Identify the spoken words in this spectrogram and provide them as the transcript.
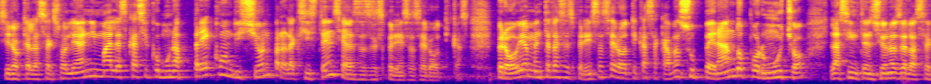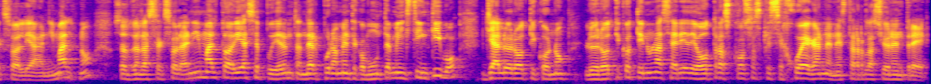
sino que la sexualidad animal es casi como una precondición para la existencia de esas experiencias eróticas. Pero obviamente las experiencias eróticas acaban superando por mucho las intenciones de la sexualidad animal, ¿no? O sea, donde la sexualidad animal todavía se pudiera entender puramente como un tema instintivo, ya lo erótico no. Lo erótico tiene una serie de otras cosas que se juegan en esta relación entre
